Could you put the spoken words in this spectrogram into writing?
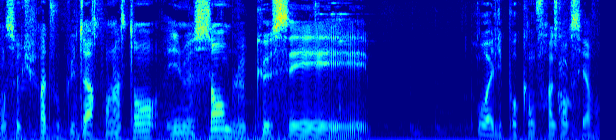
On s'occupera de vous plus tard. Pour l'instant, il me semble que c'est... Ouais, l'hippocampe fringant, c'est avant.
